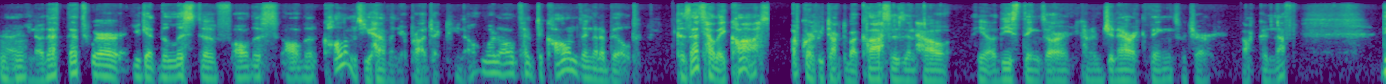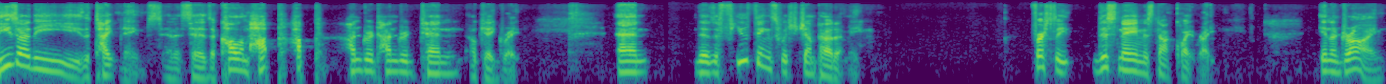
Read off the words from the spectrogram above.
Uh, Mhm. you know that that's where you get the list of all this all the columns you have on your project. You know what all types of columns I'm going to build because that's how they cost. Of course, we talked about classes and how you know these things are kind of generic things which are not good enough. These are the the type names, and it says a column hop hop 100 110. Okay, great. And there's a few things which jump out at me. Firstly, this name is not quite right. In a drawing,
